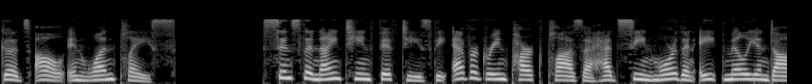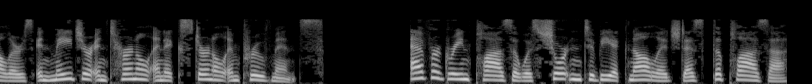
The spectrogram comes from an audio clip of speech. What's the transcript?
goods all in one place. Since the 1950s the Evergreen Park Plaza had seen more than $8 million in major internal and external improvements. Evergreen Plaza was shortened to be acknowledged as the Plaza.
